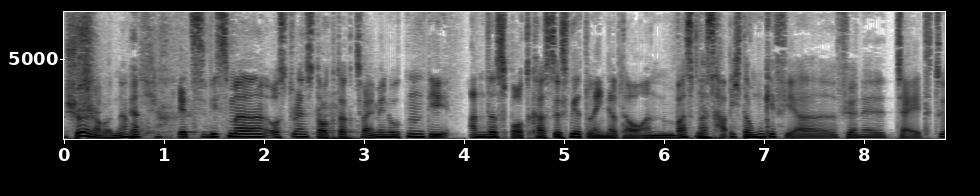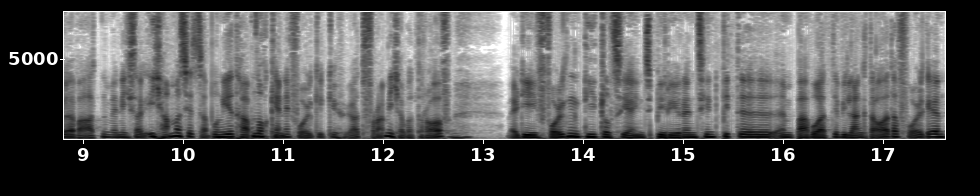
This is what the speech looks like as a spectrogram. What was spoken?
Schön aber, ne? Ja. Jetzt wissen wir, Austrian Stock Talk zwei Minuten, die Anders Podcast, es wird länger dauern. Was, was habe ich da ungefähr für eine Zeit zu erwarten, wenn ich sage, ich habe es jetzt abonniert, habe noch keine Folge gehört, freue mich aber drauf, weil die Folgentitel sehr inspirierend sind. Bitte ein paar Worte, wie lang dauert eine Folge?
